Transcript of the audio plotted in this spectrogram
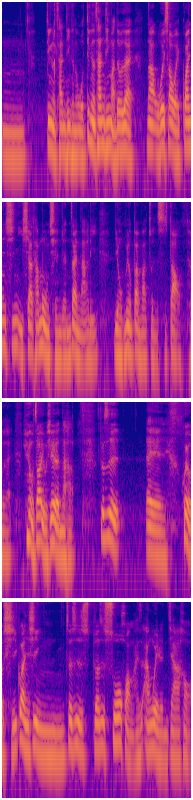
嗯，订了餐厅，可能我订了餐厅嘛，对不对？那我会稍微关心一下他目前人在哪里。有没有办法准时到，对不对？因为我知道有些人呐、就是，诶、会有习惯性，这是不知道是说谎还是安慰人家哈。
